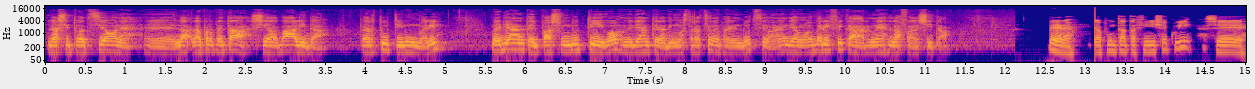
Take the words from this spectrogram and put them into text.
la situazione, eh, la, la proprietà sia valida per tutti i numeri, mediante il passo induttivo, mediante la dimostrazione per induzione, andiamo a verificarne la falsità. Bene, la puntata finisce qui. Se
